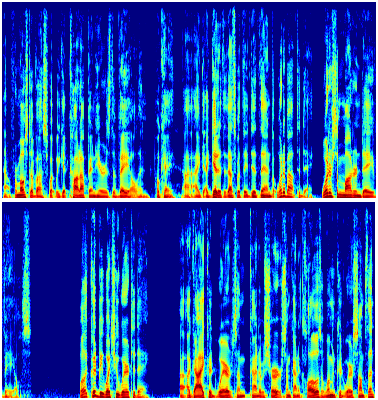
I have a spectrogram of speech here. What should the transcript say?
Now, for most of us, what we get caught up in here is the veil. And okay, I, I get it that that's what they did then, but what about today? What are some modern day veils? Well, it could be what you wear today. A guy could wear some kind of a shirt or some kind of clothes. A woman could wear something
